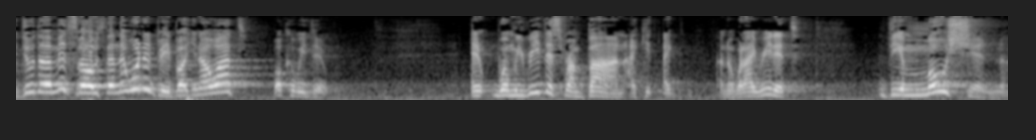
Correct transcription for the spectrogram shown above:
do the mitzvot, then there wouldn't be. But you know what? What could we do? And when we read this Ramban, I, could, I, I know when I read it, the emotion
